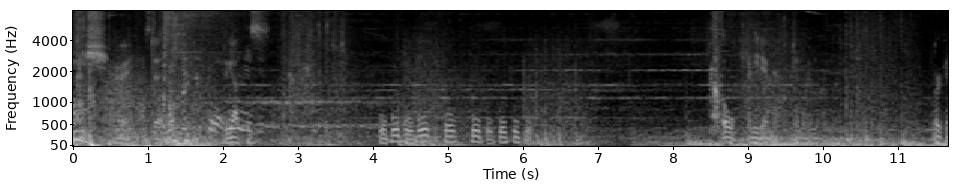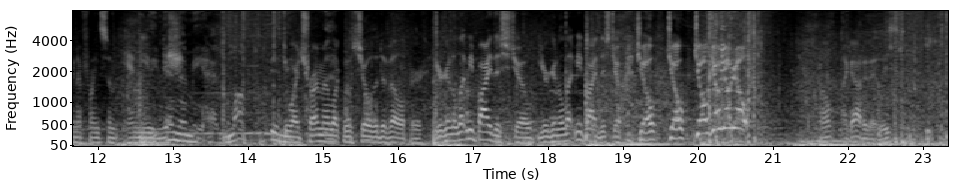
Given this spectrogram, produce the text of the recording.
Yeesh. Alright, he's dead. We got this. Oh, I need ammo. Ammo, ammo, ammo. Where can I find some ammunition? enemy has not finished Do I try my luck with Joe the developer? You're gonna let me buy this, Joe. You're gonna let me buy this, Joe. Joe, Joe, Joe, Joe, Joe, Joe! Got it at least.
